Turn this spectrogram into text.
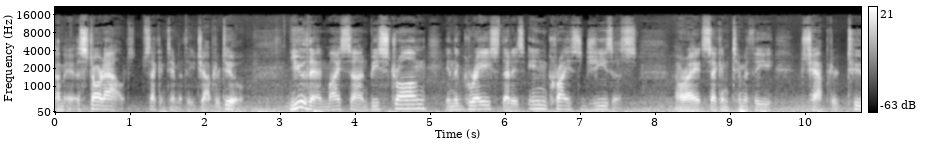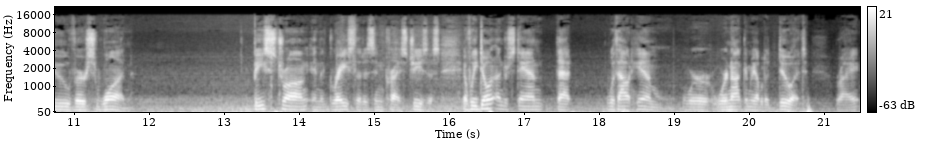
I mean, uh, start out Second Timothy chapter two? You then, my son, be strong in the grace that is in Christ Jesus. All right, Second Timothy chapter 2 verse 1. Be strong in the grace that is in Christ Jesus. If we don't understand that without him we're we're not going to be able to do it, right?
